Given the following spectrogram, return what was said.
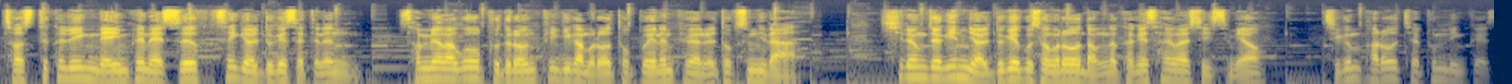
저스트 클릭 네임펜 S 흑색 12개 세트는 선명하고 부드러운 필기감으로 돋보이는 표현을 돕습니다. 실용적인 12개 구성으로 넉넉하게 사용할 수 있으며 지금 바로 제품 링크에서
